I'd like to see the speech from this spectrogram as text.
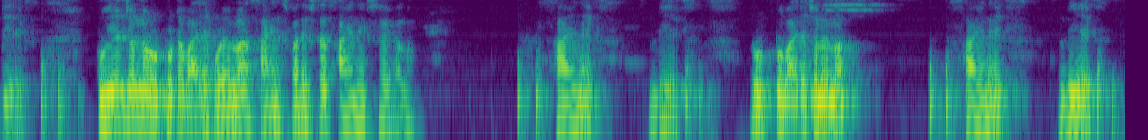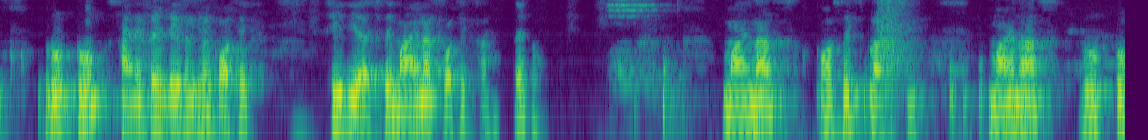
dx two এর জন্য রুট টুটা বাইরে পড়ে এলো সাইন স্কোয়ার এক্সটা সাইন এক্স হয়ে গেল। Sine x dx root two বাইরে চলে এলো। Sine x dx root two sine এক্সের ইন্টিগ্রেশন কি হয়? কস এক্স সি দিয়ে আছে, তাই মাইনাস কস এক্স হয়, তাই তো? Minus cos x plus c minus root two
